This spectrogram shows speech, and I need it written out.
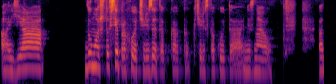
а я Думаю, что все проходят через это, как, через какую-то, не знаю, а,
